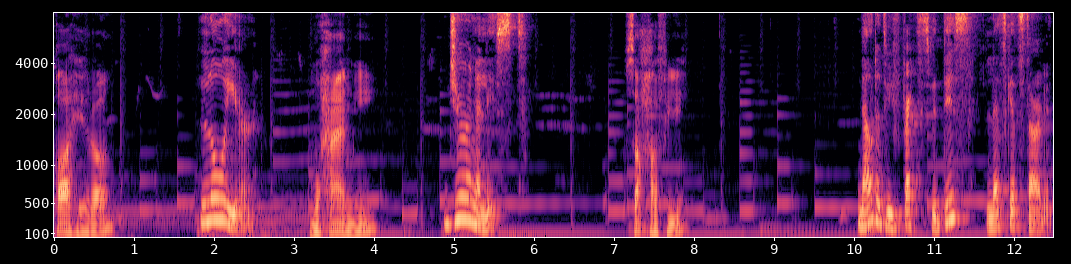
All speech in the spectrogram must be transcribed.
قاهرة lawyer, محامي journalist. صحفي Now that we've practiced with this, let's get started.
